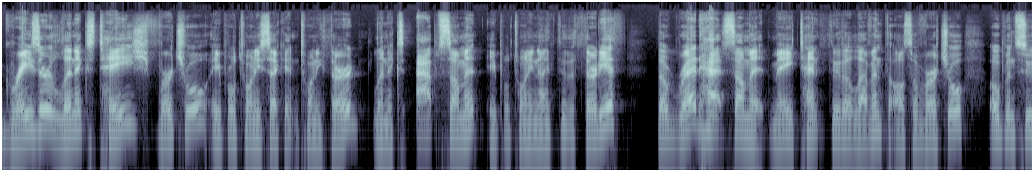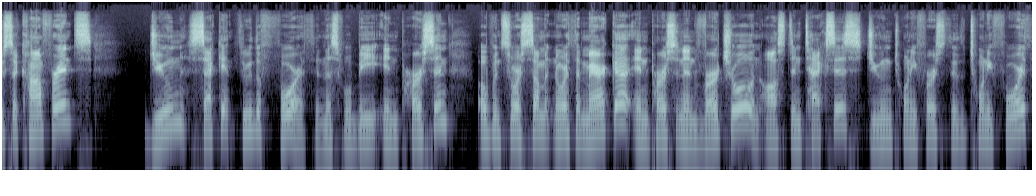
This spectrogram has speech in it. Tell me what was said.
Grazer Linux Tage, virtual April 22nd and 23rd. Linux App Summit, April 29th through the 30th. The Red Hat Summit, May 10th through the 11th, also virtual. OpenSUSE Conference, June 2nd through the 4th, and this will be in person. Open Source Summit North America, in person and virtual in Austin, Texas, June 21st through the 24th.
